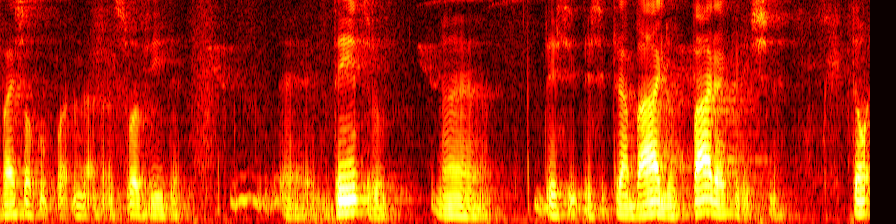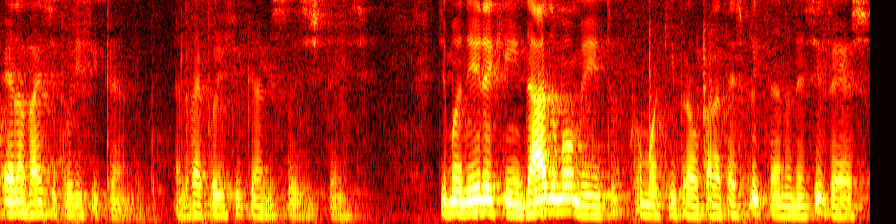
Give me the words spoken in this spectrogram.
vai se ocupando na, na sua vida, é, dentro desse, desse trabalho para Krishna, então ela vai se purificando, ela vai purificando sua existência. De maneira que em dado momento, como aqui Prabhupada está explicando nesse verso,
